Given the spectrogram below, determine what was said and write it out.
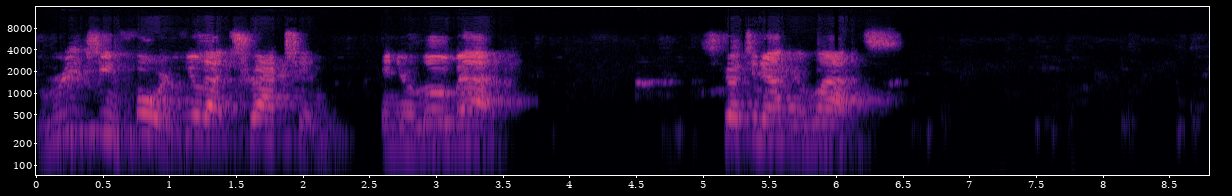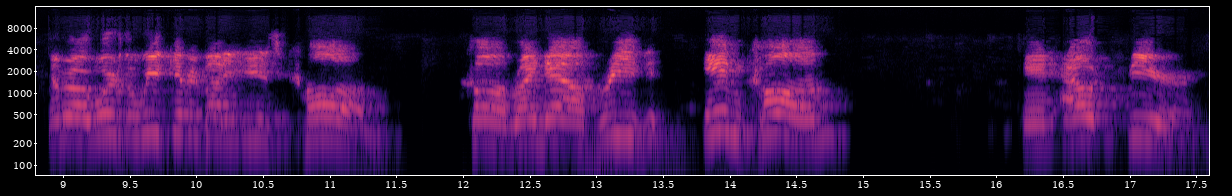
Reaching forward, feel that traction in your low back. Stretching out your lats. Remember, our word of the week, everybody, is calm. Calm. Right now, breathe in calm and out fear.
